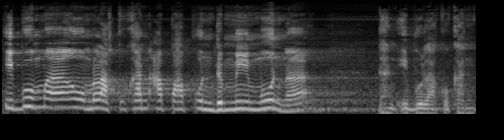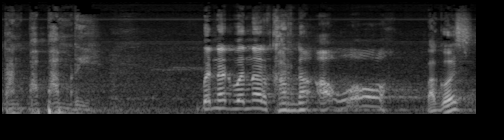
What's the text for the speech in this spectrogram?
Ibu mau melakukan apa pun demi Muna dan ibu lakukan tanpa pamrih. Benar-benar karena Allah. Bagus?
